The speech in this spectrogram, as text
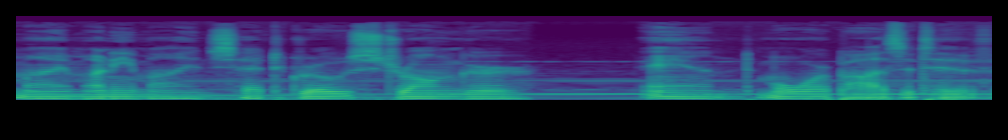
my money mindset grows stronger and more positive.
